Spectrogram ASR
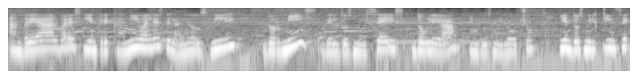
Andrea Álvarez y Entre Caníbales del año 2000, Dormís del 2006, AA en 2008 y en 2015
